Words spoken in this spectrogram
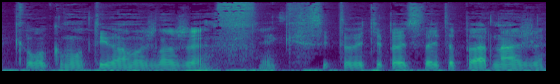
ako lokomotíva možno, že jak si to viete predstaviť to párna, že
